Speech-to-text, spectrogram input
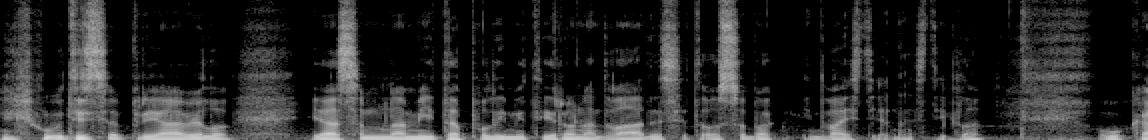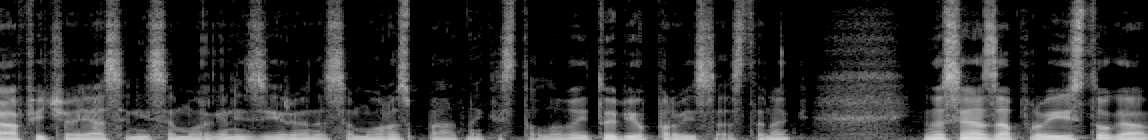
ljudi se prijavilo. Ja sam na meetupu limitirao na 20 osoba i 21 je stigla. U kafića ja se nisam organizirao, onda sam morao spavati neke stolove i to je bio prvi sastanak. I onda sam ja zapravo iz toga,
